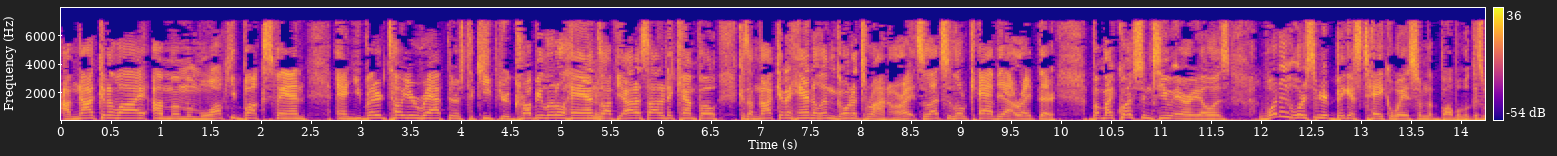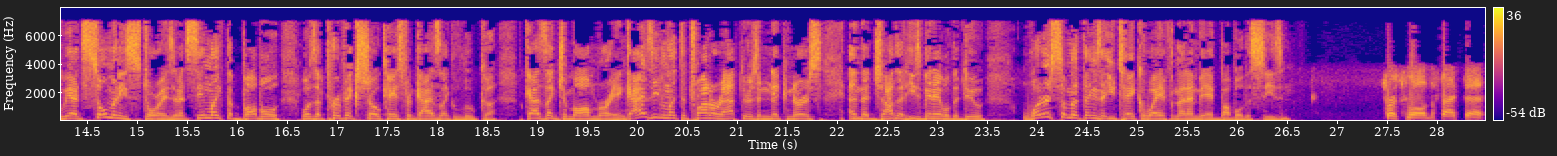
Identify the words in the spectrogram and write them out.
I'm not gonna lie, I'm a Milwaukee Bucks fan, and you better tell your Raptors to keep your grubby little hands off Giannis Antetokounmpo because I'm not gonna handle him going to Toronto. All right, so that's a little caveat right there. But my question to you, Ariel, is what, is, what are some of your biggest takeaways from the bubble? Because we had so many stories, and it seemed like the bubble was a perfect showcase for guys like Luka, guys like Jamal Murray, and guys even like the Toronto Raptors and Nick Nurse and the job that he's been able to do. What are some of the things that you take away from that NBA bubble this season? First of all, the fact that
